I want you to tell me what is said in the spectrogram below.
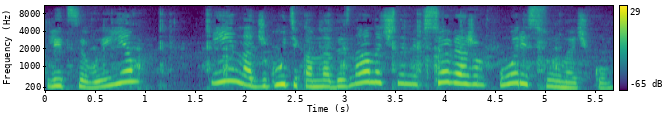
лицевые, и над жгутиком, над изнаночными все вяжем по рисунку.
